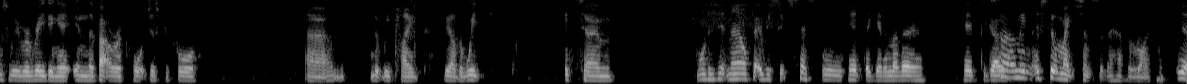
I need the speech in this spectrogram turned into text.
As we were reading it in the battle report just before um, that we played the other week. It's um, what is it now? For every successful Hit, they get another hit to go. so I mean, it still makes sense that they have the rifle. Yeah.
